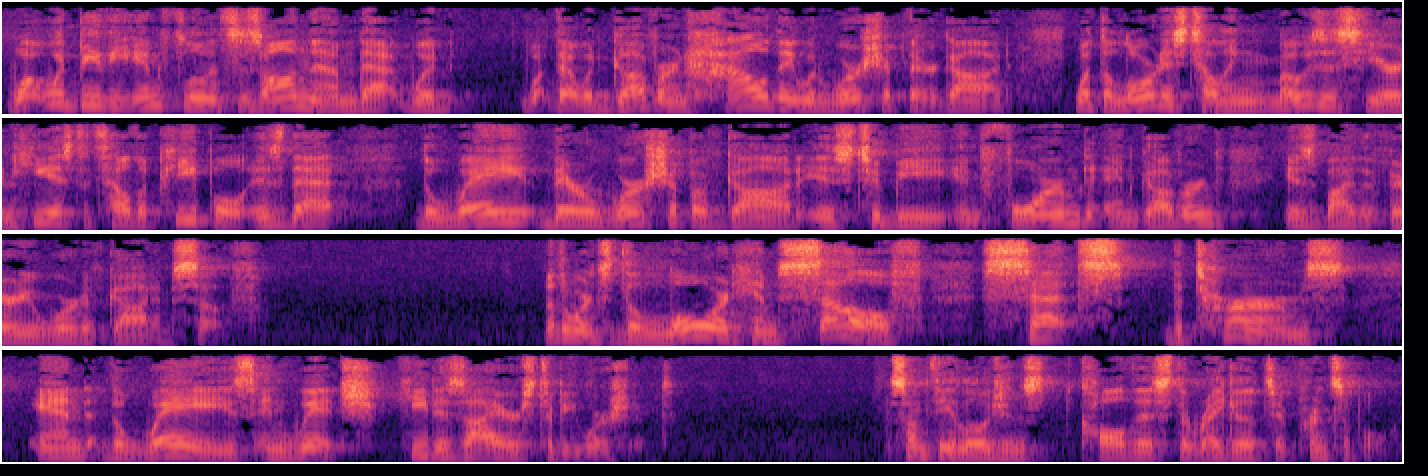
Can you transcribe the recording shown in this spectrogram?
What would be the influences on them that would, that would govern how they would worship their God? What the Lord is telling Moses here, and he is to tell the people, is that the way their worship of God is to be informed and governed is by the very word of God himself. In other words, the Lord himself sets the terms and the ways in which he desires to be worshiped. Some theologians call this the regulative principle,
